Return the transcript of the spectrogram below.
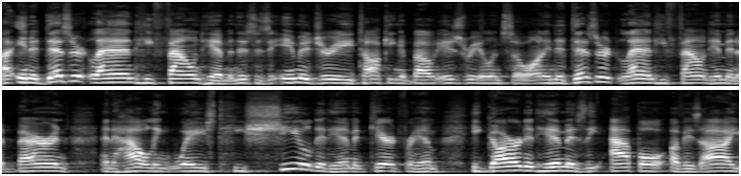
uh, in a desert land, he found him. And this is imagery talking about Israel and so on. In a desert land, he found him in a barren and howling waste. He shielded him and cared for him. He guarded him as the apple of his eye.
